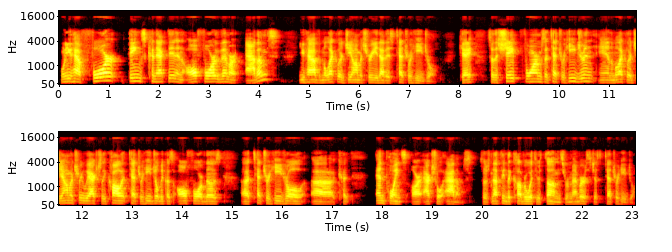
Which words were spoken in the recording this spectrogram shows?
When you have four things connected and all four of them are atoms, you have the molecular geometry that is tetrahedral. Okay, so the shape forms a tetrahedron and the molecular geometry, we actually call it tetrahedral because all four of those uh, tetrahedral uh, endpoints are actual atoms. So there's nothing to cover with your thumbs. Remember, it's just tetrahedral.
